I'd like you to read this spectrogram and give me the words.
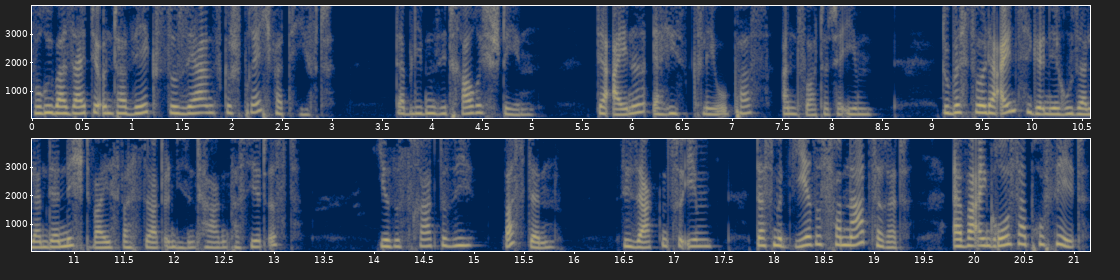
Worüber seid ihr unterwegs so sehr ins Gespräch vertieft? Da blieben sie traurig stehen. Der eine, er hieß Kleopas, antwortete ihm Du bist wohl der Einzige in Jerusalem, der nicht weiß, was dort in diesen Tagen passiert ist. Jesus fragte sie Was denn? Sie sagten zu ihm Das mit Jesus von Nazareth. Er war ein großer Prophet.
